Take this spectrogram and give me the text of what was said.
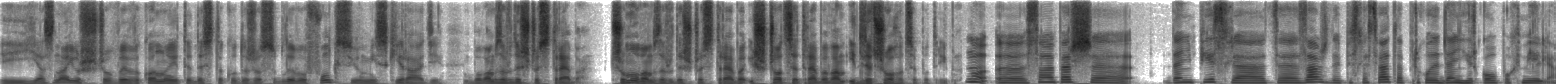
І я знаю, що ви виконуєте десь таку дуже особливу функцію в міській раді, бо вам завжди щось треба. Чому вам завжди щось треба, і що це треба вам, і для чого це потрібно? Ну е, саме перше. День після це завжди після свята приходить день гіркого похмілля.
